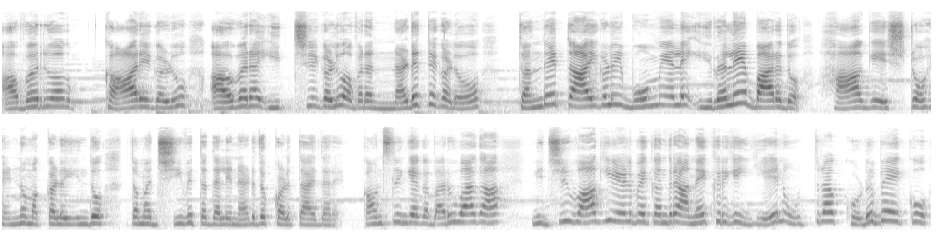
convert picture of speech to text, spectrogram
ಅವರ ಕಾರ್ಯಗಳು, ಅವರ ಇಚ್ಛೆಗಳು, ಅವರ ನಡತೆಗಳು ತಂದೆ ತಾಯಿಗಳು ಈ ಭೂಮಿಯಲ್ಲೇ ಇರಲೇಬಾರದು. ಹಾಗೆ ಎಷ್ಟೋ ಹೆಣ್ಣು ಮಕ್ಕಳು ಇಂದು ತಮ್ಮ ಜೀವಿತದಲ್ಲಿ ನಡೆದುಕೊಳ್ತಾ ಇದ್ದಾರೆ. ಕೌನ್ಸಿಲಿಂಗಿಗೆ ಬರುವಾಗ ನಿಜವಾಗಿ ಹೇಳ್ಬೇಕಂದ್ರೆ ಅನೇಕರಿಗೆ ಏನು ಉತ್ತರ ಕೊಡಬೇಕು,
